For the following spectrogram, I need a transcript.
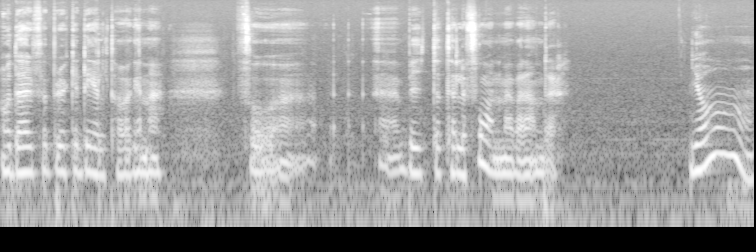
Och därför brukar deltagarna få eh, byta telefon med varandra. Ja.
